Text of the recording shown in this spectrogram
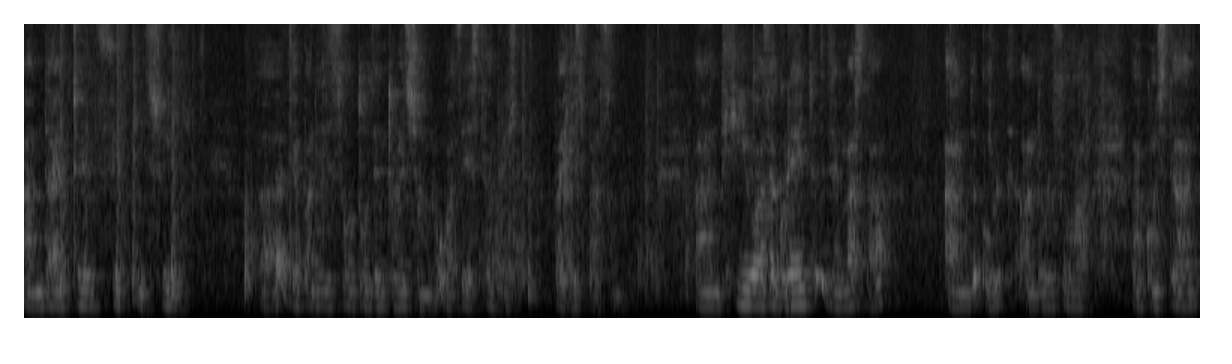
and died 1253. Uh, Japanese Soto Zen tradition was established by this person. And he was a great Zen master and, and also uh, considered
